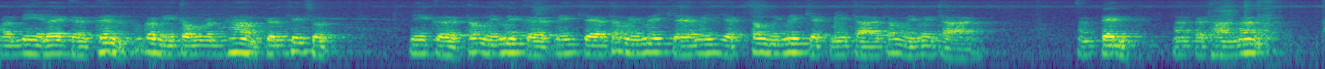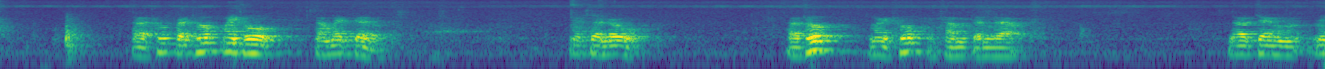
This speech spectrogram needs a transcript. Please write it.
มันมีอะไรเกิดขึ้นก็มีตรงกันข้ามจนที่สุด มีเกิดต้องมีไม่เกิดมีแก่ต้องมีไม่แก่มีเจ็บต้องมีไม่เจ็บมีตายต้องมีไม่ตายมันเป็นมันประทานนั่นแต่ทุกข์เป็นทุกข์ไม่ทุกข์เราไม่เกิดไม่ใช่รู้ แต่ทุกข์ไม่ทุกข์ทำเป็นแล้วเราจึงมี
